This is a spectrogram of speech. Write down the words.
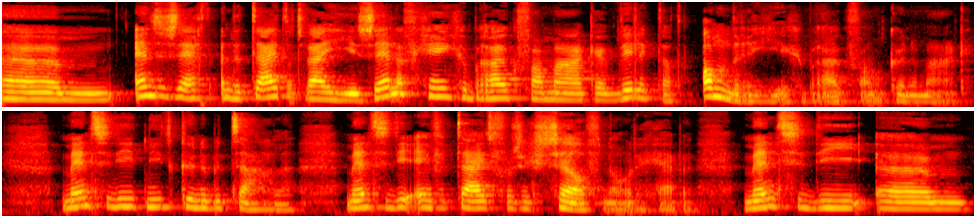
Um, en ze zegt, en de tijd dat wij hier zelf geen gebruik van maken, wil ik dat anderen hier gebruik van kunnen maken. Mensen die het niet kunnen betalen. Mensen die even tijd voor zichzelf nodig hebben. Mensen die um,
